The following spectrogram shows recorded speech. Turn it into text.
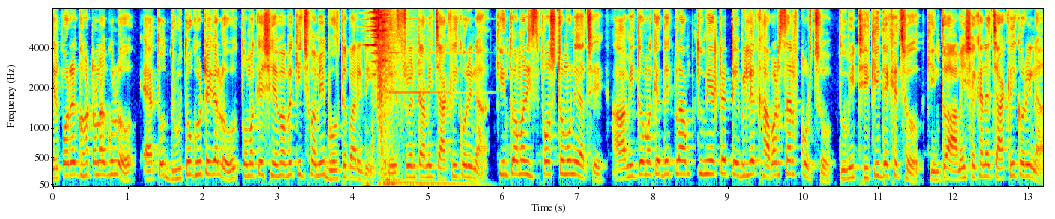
এরপরের ঘটনাগুলো এত দ্রুত ঘটে গেল, তোমাকে সেভাবে কিছু আমি বলতে পারিনি। রেস্টুরেন্টে আমি চাকরি করি না, কিন্তু আমার স্পষ্ট মনে আছে, আমি তোমাকে দেখলাম, তুমি একটা টেবিলে খাবার সার্ভ করছ। তুমি ঠিকই দেখেছ, কিন্তু আমি সেখানে চাকরি করি না।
